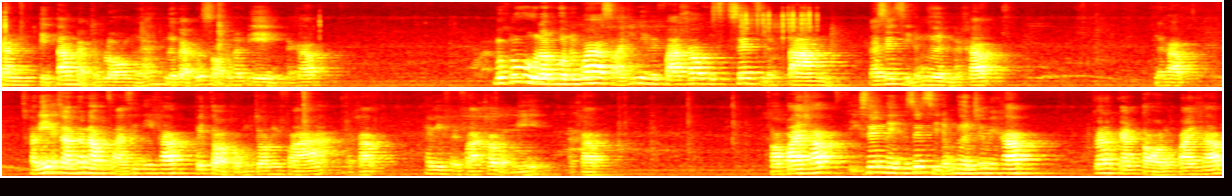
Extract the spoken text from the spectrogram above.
การติดตั้งแบบจำลองนะหรือแบบทดสอบเท่านั้นเองนะครับ เมื่อครู่เราพบว่าสายที่มีไฟฟ้าเข้าคือเส้นสีน้ำตาลและเส้นสีน้ำเงินนะครับนะครับ คราวนี้อาจารย์ก็นำสายเส้นนี้ครับ ไปต่อกับวงจรไฟฟ้านะครับ ให้มีไฟฟ้าเข้าแบบนี้นะครับ ต่อไปครับอีกเส้นหนึ่งคือเส้นสีน้ำเงินใช่ไหมครับ ก็ทำการต่อลงไปครับ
